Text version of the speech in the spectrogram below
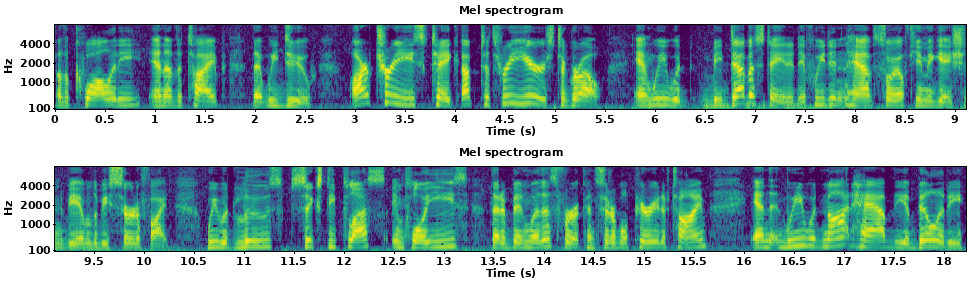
of the quality and of the type that we do. Our trees take up to three years to grow and we would be devastated if we didn't have soil fumigation to be able to be certified. We would lose 60 plus employees that have been with us for a considerable period of time and we would not have the ability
